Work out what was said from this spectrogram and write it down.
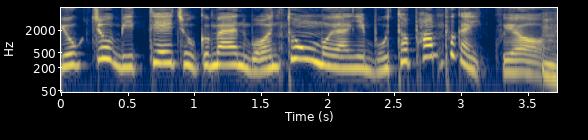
욕조 밑에 조그만 원통 모양의 모터 펌프가 있고요. 음.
